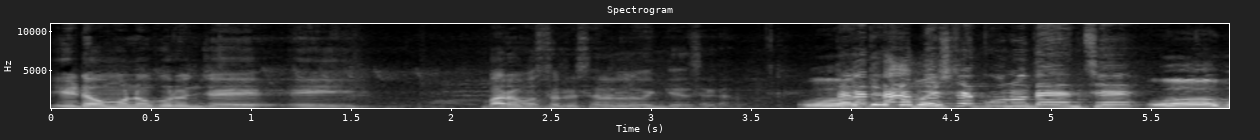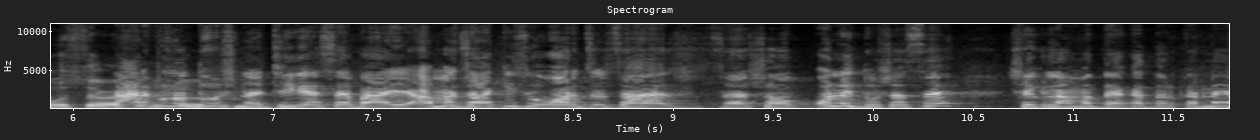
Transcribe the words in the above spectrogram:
এটাও মনে করুন যে এই বারো বছরের সেরালে ভাগ্য গেছে গা ও তাহলে তো তার দোষটা কোনো দেনছে ও বুঝতে পারছি তার কোনো দোষ নাই ঠিক আছে ভাই। আমার যা কিছু ওর সব অনেক দোষ আছে সেগুলো আমার দেখার দরকার নাই।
